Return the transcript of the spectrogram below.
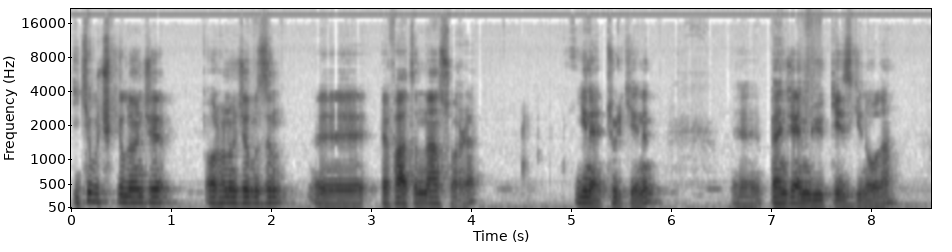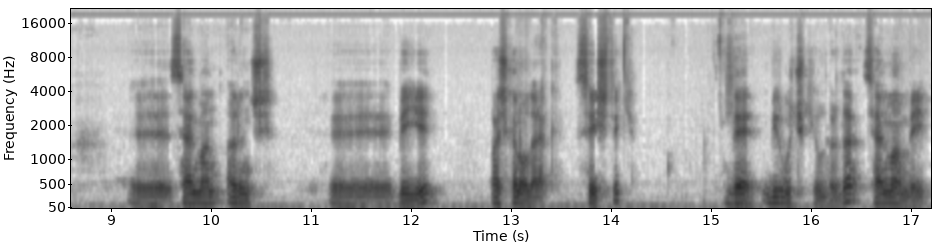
iki buçuk yıl önce Orhan hocamızın e, vefatından sonra yine Türkiye'nin e, bence en büyük gezgini olan e, Selman Arınç e, Bey'i başkan olarak seçtik. ve bir buçuk yıldır da Selman Bey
